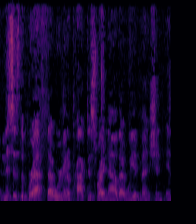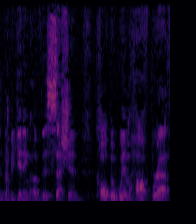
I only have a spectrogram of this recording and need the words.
And this is the breath that we're going to practice right now that we had mentioned in the beginning of this session called the Wim Hof breath.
